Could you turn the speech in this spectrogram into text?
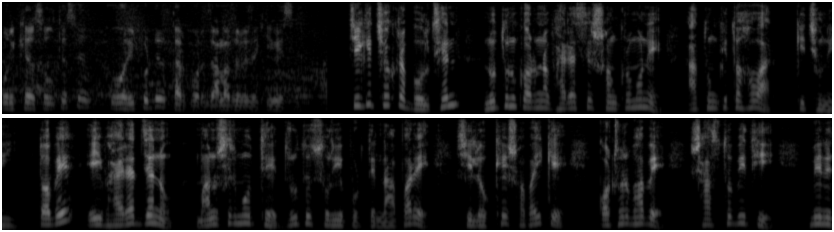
পরীক্ষা চলতেছে ও রিপোর্ট দেবে তারপর জানা যাবে যে কি হয়েছে। চিকিৎসকরা বলছেন নতুন করোনা ভাইরাসের সংক্রমণে আতঙ্কিত হওয়ার কিছু নেই। তবে এই ভাইরাস যেন মানুষের মধ্যে দ্রুত ছড়িয়ে পড়তে না পারে সে লক্ষ্যে সবাইকে কঠোরভাবে স্বাস্থ্যবিধি মেনে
